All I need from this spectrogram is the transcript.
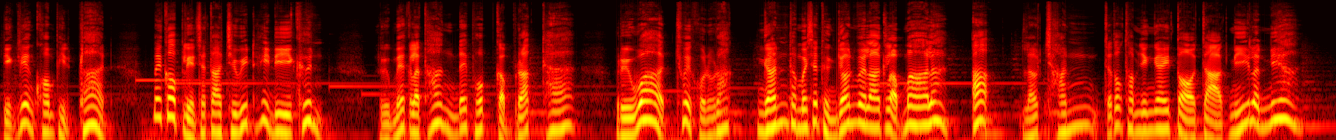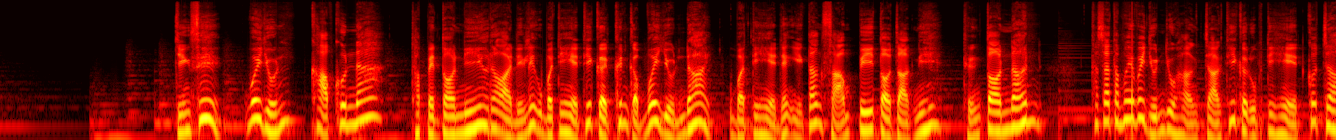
หลีกเลี่ยงความผิดพลาด ไม่ก็เปลี่ยนชะตาชีวิตให้ดีขึ้น หรือแม้กระทั่งได้พบกับรักแท้ หรือว่าช่วยคนรัก งั้นทำไมฉันถึงย้อนเวลากลับมาล่ะอะแล้วฉันจะต้องทำยังไงต่อจากนี้ล่ะเนี่ย จริงสิเว่ยหยุน ขอบคุณนะ ถ้าเป็นตอนนี้เราอาจหลีกเลี่ยงอุบัติเหตุที่เกิดขึ้นกับเว่ยหยุนได้ อุบัติเหตุยังอีกตั้ง 3 ปีต่อจากนี้ ถึงตอนนั้น ถ้าจะทำให้เว่หยุนอยู่ห่างจากที่เกิดอุบัติเหตุก็จะ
